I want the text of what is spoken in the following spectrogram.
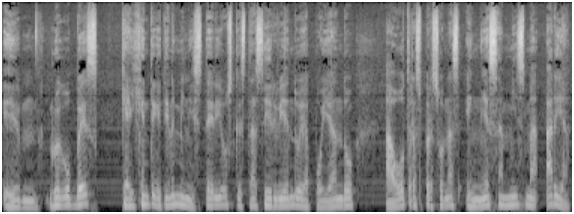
em, luego ves que hay gente que tiene ministerios que está sirviendo y apoyando a otras personas en esa misma área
